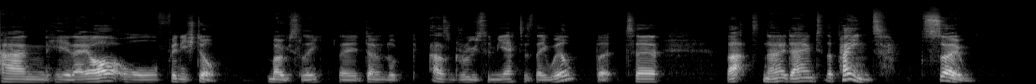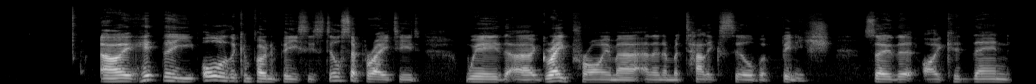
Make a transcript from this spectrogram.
And here they are all finished up mostly. They don't look as gruesome yet as they will, but uh, that's now down to the paint. So I hit the all of the component pieces still separated with a grey primer and then a metallic silver finish so that I could then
